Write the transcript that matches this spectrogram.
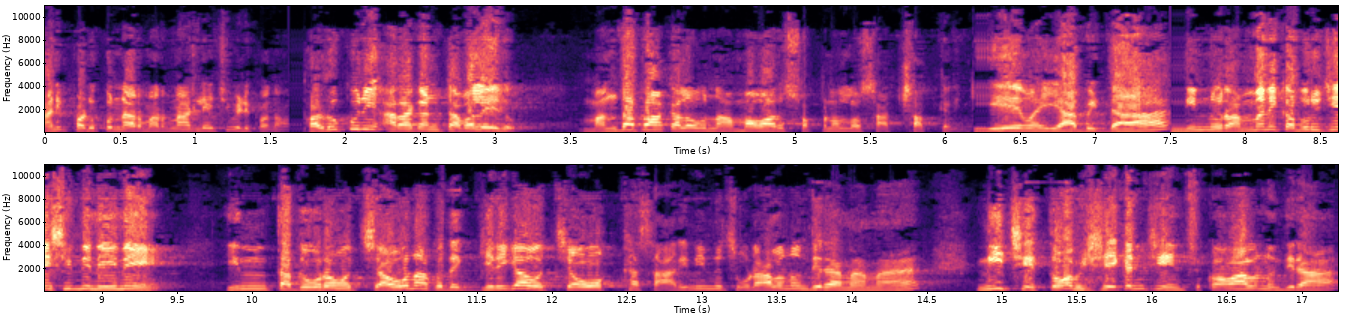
అని పడుకున్నారు. మర్నాడు లేచి వెళ్ళిపోదాం. పడుకుని అరగంట అవ్వలేదు. మందపాకలో ఉన్న అమ్మవారు స్వప్నంలో సాక్షాత్కరించి ఏమయ్యా బిడ్డ నిన్ను రమ్మని కబురు చేసింది నేనే. ఇంత దూరం వచ్చావు నాకు దగ్గరగా వచ్చావు. ఒక్కసారి నిన్ను చూడాలనుందిరా నాన్న. నీ చేత్తో అభిషేకం చేయించుకోవాలనుందిరా.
